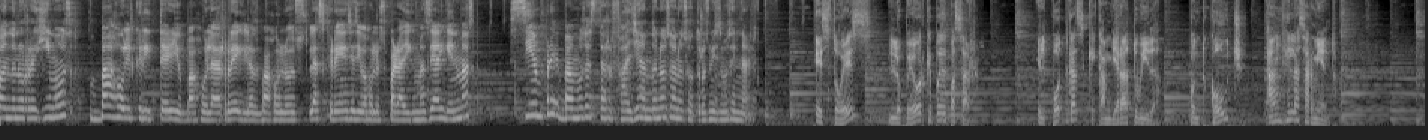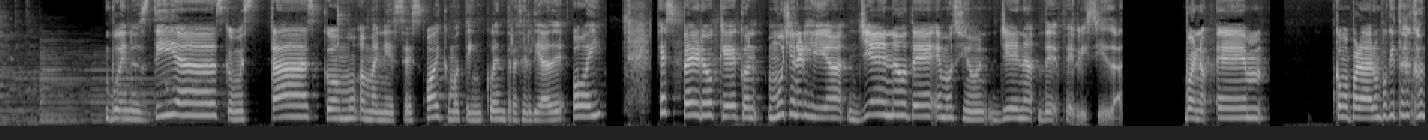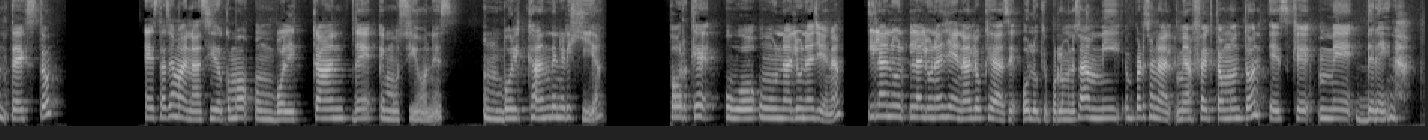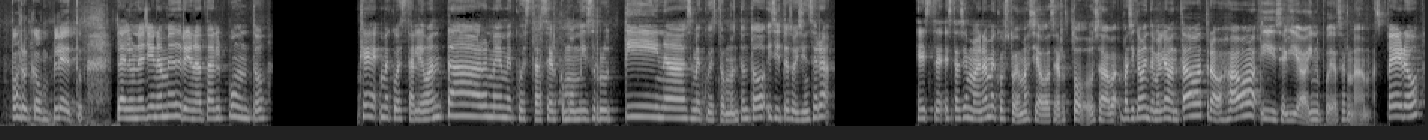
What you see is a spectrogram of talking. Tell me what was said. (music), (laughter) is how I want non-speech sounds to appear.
cuando nos regimos bajo el criterio, bajo las reglas, bajo los, las creencias y bajo los paradigmas de alguien más, siempre vamos a estar fallándonos a nosotros mismos en algo. Esto es Lo Peor que puede pasar, el podcast que cambiará tu vida, con tu coach Ángela Sarmiento. Buenos días, ¿cómo estás? ¿Cómo amaneces hoy? ¿Cómo te encuentras el día de hoy? Espero que con mucha energía, lleno de emoción, llena de felicidad. Bueno, em, como para dar un poquito de (laughs) contexto, esta semana ha sido como un volcán de emociones, un volcán de energía, porque hubo una luna llena y la, la, luna llena lo que hace, o lo que por lo menos a mí en personal me afecta un montón, es que me drena por completo. La luna llena me drena a tal punto que me cuesta levantarme, me cuesta hacer como mis rutinas, me cuesta un montón todo. Y si te soy sincera, este, esta semana me costó demasiado hacer todo. O sea, básicamente me levantaba, trabajaba y seguía y no podía hacer nada más. Pero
